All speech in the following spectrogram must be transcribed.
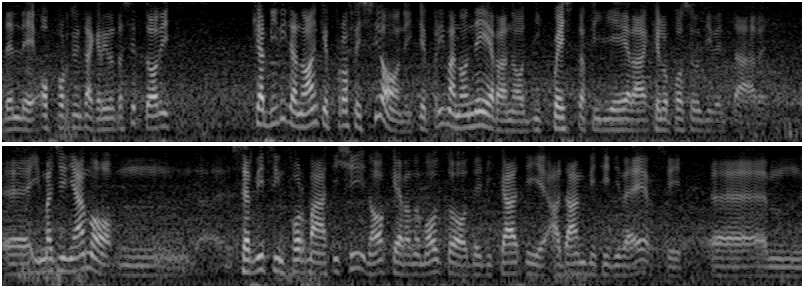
delle opportunità che arrivano da settori che abilitano anche professioni che prima non erano di questa filiera che lo possono diventare. Eh, immaginiamo mh, servizi informatici no? che erano molto dedicati ad ambiti diversi, ehm,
